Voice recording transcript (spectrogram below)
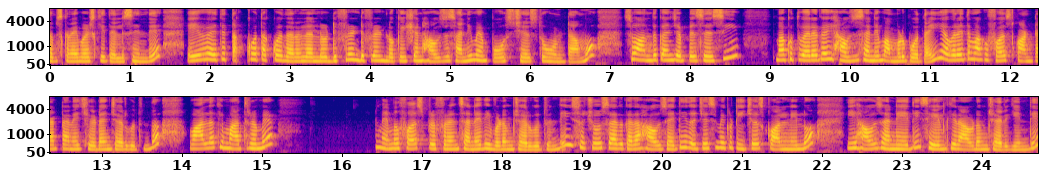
సబ్స్క్రైబర్స్కి తెలిసిందే. ఏవైతే తక్కువ తక్కువ ధరలలో డిఫరెంట్ డిఫరెంట్ లొకేషన్ హౌజెస్ అన్నీ మేము పోస్ట్ చేస్తూ ఉంటాము. సో అందుకని చెప్పేసి మాకు త్వరగా ఈ హౌసెస్ అనేవి అమ్ముడుపోతాయి. ఎవరైతే మాకు ఫస్ట్ కాంటాక్ట్ అనేది చేయడం జరుగుతుందో వాళ్ళకి మాత్రమే మేము ఫస్ట్ ప్రిఫరెన్స్ అనేది ఇవ్వడం జరుగుతుంది. సో చూసారు కదా హౌస్ అయితే. ఇది వచ్చేసి మీకు టీచర్స్ కాలనీలో ఈ హౌస్ అనేది సేల్కి రావడం జరిగింది.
